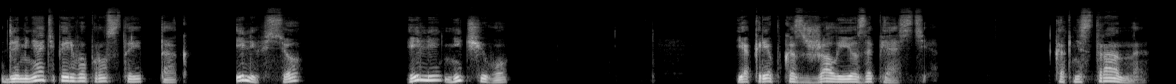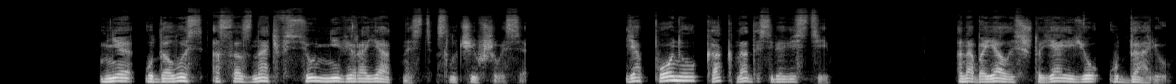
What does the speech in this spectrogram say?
для меня теперь вопрос стоит так. Или все, или ничего. Я крепко сжал ее запястье. Как ни странно, мне удалось осознать всю невероятность случившегося. Я понял, как надо себя вести. Она боялась, что я ее ударю.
